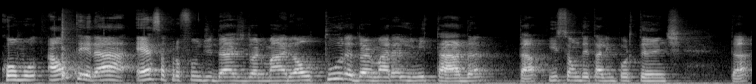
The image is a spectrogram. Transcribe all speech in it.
como alterar essa profundidade do armário, a altura do armário é limitada, tá? Isso é um detalhe importante, tá?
